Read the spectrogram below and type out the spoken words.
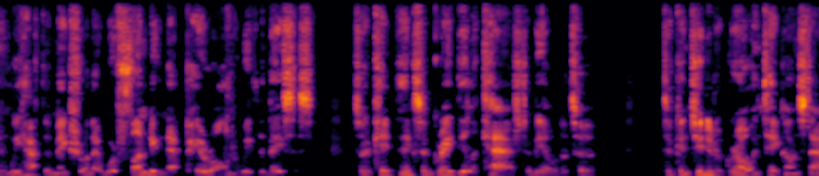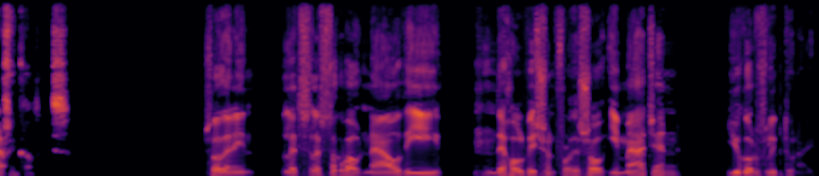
And we have to make sure that we're funding that payroll on a weekly basis. So it takes a great deal of cash to be able to, to, to continue to grow and take on staffing companies. So then let's let's talk about now the the whole vision for this. So imagine you go to sleep tonight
